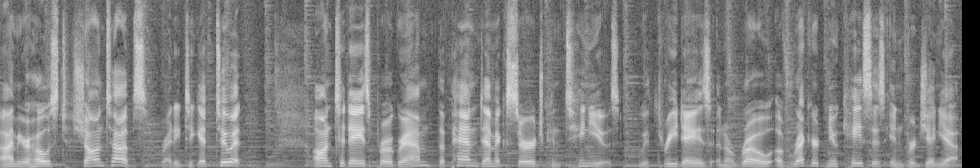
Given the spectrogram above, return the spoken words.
I'm your host, Sean Tubbs, ready to get to it. On today's program, the pandemic surge continues, with three days in a row of record new cases in Virginia,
